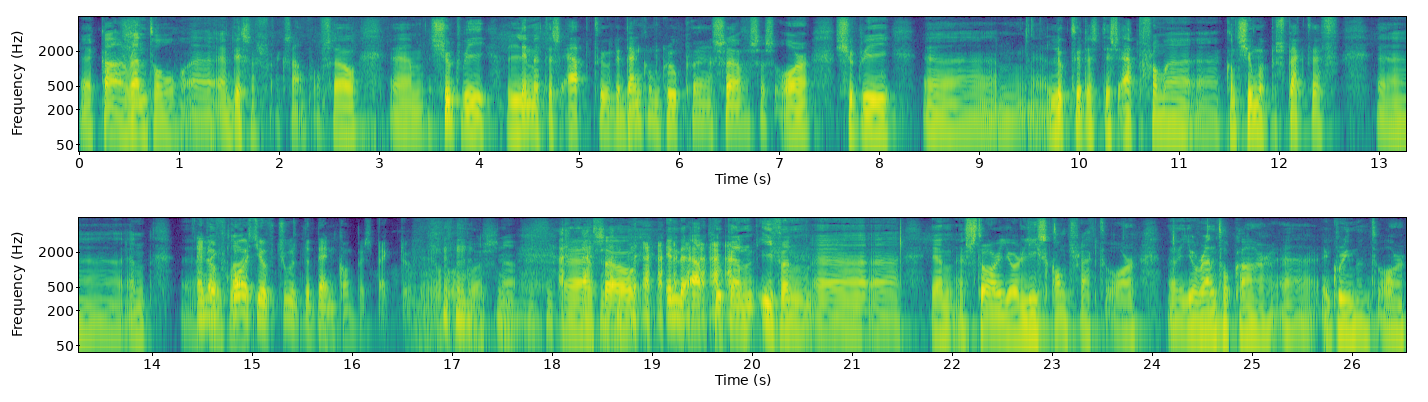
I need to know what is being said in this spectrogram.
uh, car rental uh, business, for example. So um, should we limit this app to the Bencom group uh, services or should we um, look to this, this app from a, a consumer perspective uh, and uh, and of course like you've chosen the Bencom perspective. of course. uh, so in the app you can even uh, uh, store your lease contract or uh, your rental car agreement or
